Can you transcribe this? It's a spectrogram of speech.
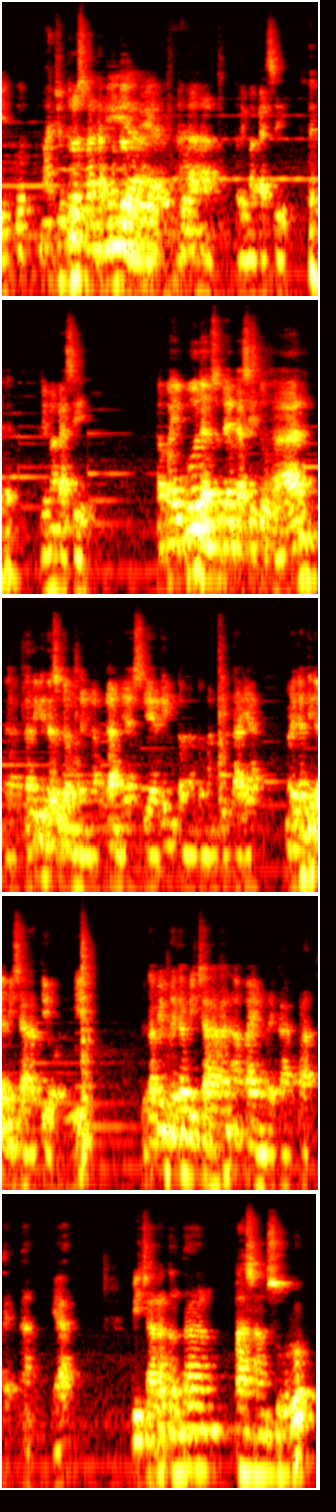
Ikut maju terus pantang Iya, mundur ya. iya, betul. Ah, terima kasih. terima kasih. Bapak Ibu dan saudara yang kasih Tuhan, eh, tadi kita sudah mendengarkan ya sharing teman-teman kita ya. Mereka tidak bicara teori, tetapi mereka bicarakan apa yang mereka praktekkan ya. Bicara tentang pasang surut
